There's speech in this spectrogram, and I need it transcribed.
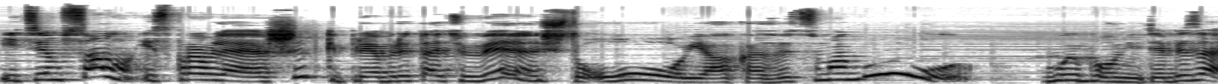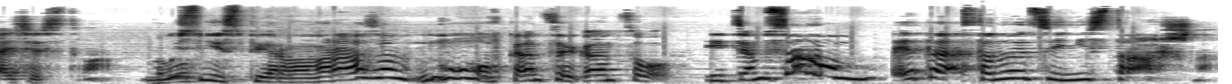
и тем самым, исправляя ошибки, приобретать уверенность, что «О, я, оказывается, могу выполнить обязательства. Ну, Пусть не с первого раза, но в конце концов. И тем самым это становится и не страшно.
